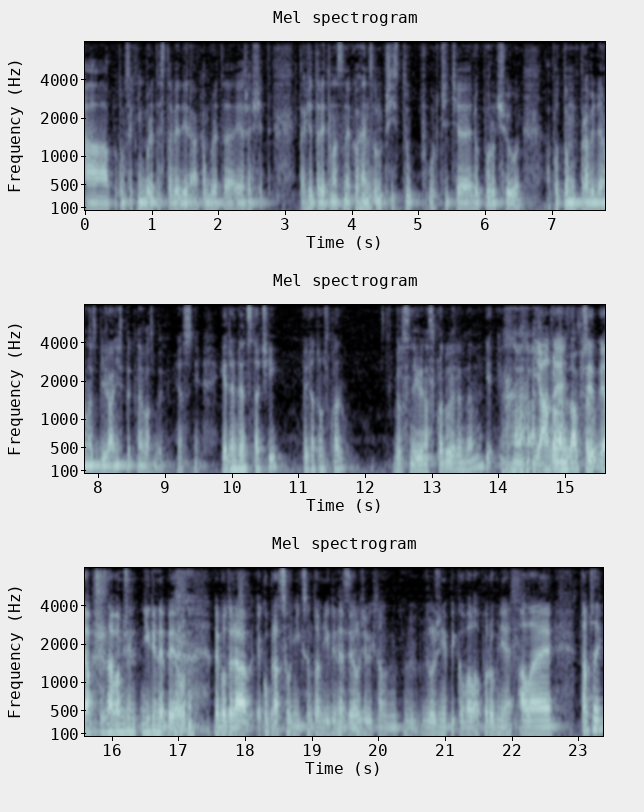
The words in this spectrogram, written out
a potom se k ním budete stavět jinak a budete je řešit. Takže tady tenhle ten jako hands-on přístup určitě doporučuji a potom pravidelné sbírání zpětné vazby. Jasně. Jeden den stačí být na tom skladu? Byl jsi někdy na skladu jeden den? Já ne, při, já přiznávám, že nikdy nebyl, nebo teda jako pracovník jsem tam nikdy nebyl, Jasně. že bych tam vyloženě pikoval a podobně, ale tam se teď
